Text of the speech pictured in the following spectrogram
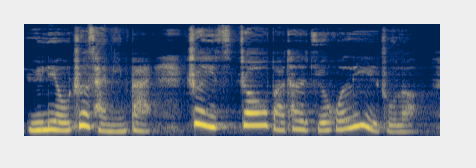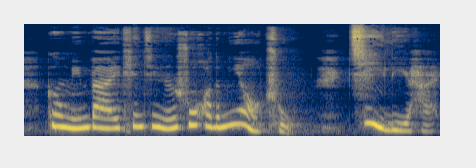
于六这才明白，这一招把他的绝活立住了。更明白天津人说话的妙处，既厉害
